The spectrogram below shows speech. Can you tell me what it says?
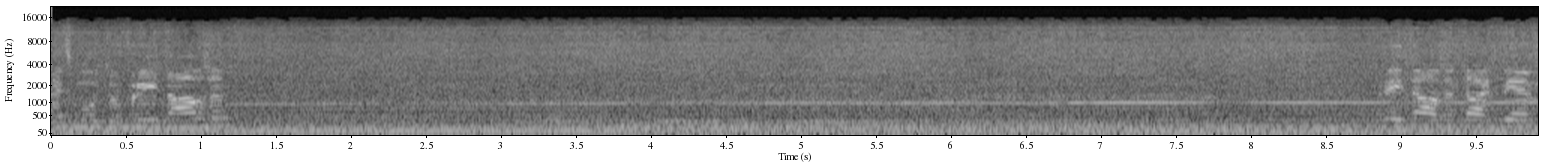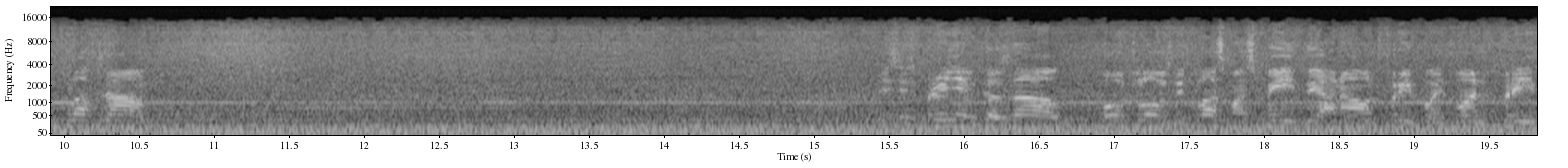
Let's move to 3000. Three thousand RPM plus down. Brilliant because now boat close the plasma speed. We are now on 3.1, 3.0.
